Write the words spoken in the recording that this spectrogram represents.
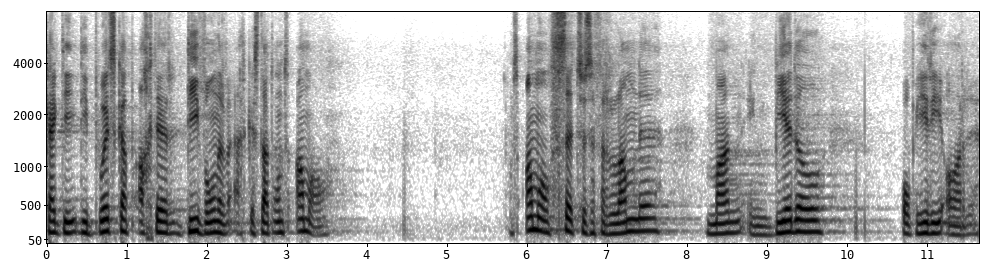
Kyk die die boodskap agter die wonderwerk is dat ons almal ons almal sit soos 'n verlamde man en bedel op hierdie aarde.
